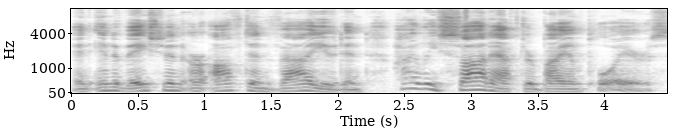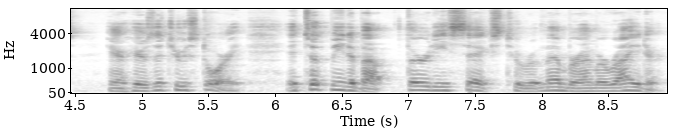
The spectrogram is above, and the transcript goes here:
and innovation are often valued and highly sought after by employers. Here, here's a true story. It took me to about 36 to remember I'm a writer.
